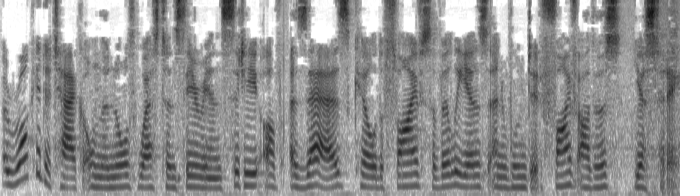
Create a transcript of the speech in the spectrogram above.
A rocket attack on the northwestern Syrian city of Azaz killed five civilians and wounded five others yesterday.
